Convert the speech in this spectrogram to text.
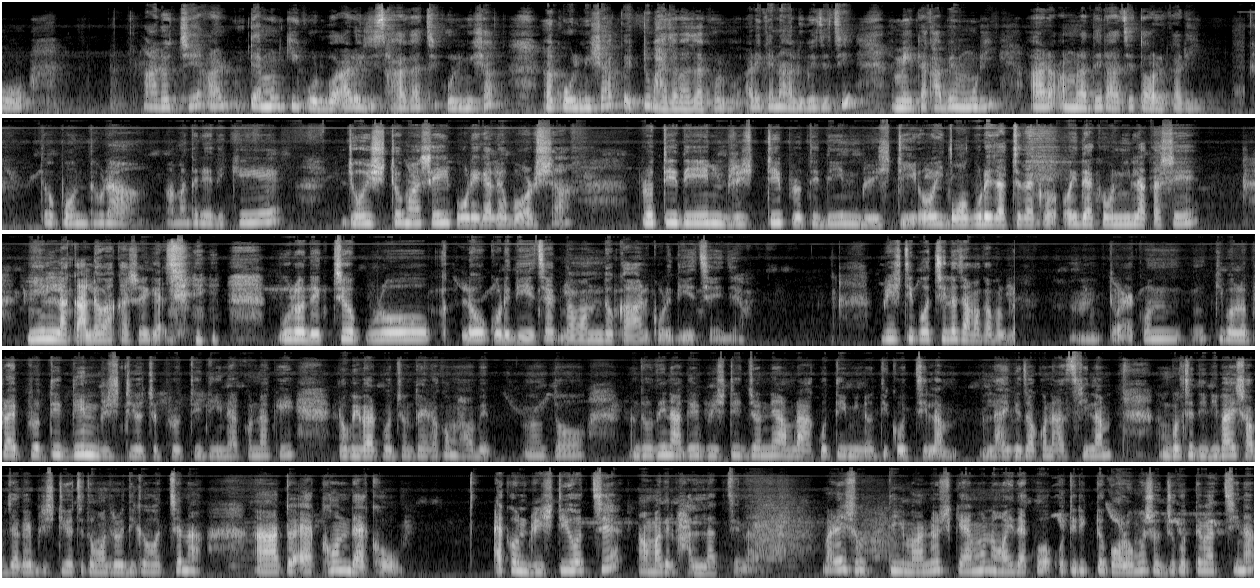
আর হচ্ছে, আর তেমন কি করব? আর ওই যে শাক আছে, কলমি শাক কলমি শাক একটু ভাজা ভাজা করব। আর এখানে আলু ভেজেছি, মেয়েটা খাবে মুড়ি, আর আমাদের আছে তরকারি। তো বন্ধুরা, আমাদের এদিকে জ্যৈষ্ঠ মাসেই পড়ে গেল বর্ষা। প্রতিদিন বৃষ্টি প্রতিদিন বৃষ্টি। ওই ঘুরে যাচ্ছে দেখো, ওই দেখো নীল আকাশে, নীল না কালো আকাশ হয়ে গেছে। পুরো দেখছ, পুরো কালো করে দিয়েছে, একদম অন্ধকার করে দিয়েছে এই যে। বৃষ্টি পড়ছিল জামা কাপড়গুলো তো এখন কি বলব, প্রায় প্রতিদিন বৃষ্টি হচ্ছে, প্রতিদিন। এখন নাকি রবিবার পর্যন্ত এরকম হবে। তো দুদিন আগে বৃষ্টির জন্য আমরা আকুতি মিনতি করছিলাম। লাইভে যখন আসছিলাম, বলছে, দিদি ভাই, সব জায়গায় বৃষ্টি হচ্ছে, তোমাদের ওইদিকে হচ্ছে না? তো এখন দেখো, এখন বৃষ্টি হচ্ছে, আমাদের ভালো লাগছে না। মানে সত্যি, মানুষ কেমন হয় দেখো, অতিরিক্ত গরমও সহ্য করতে পারছি না।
